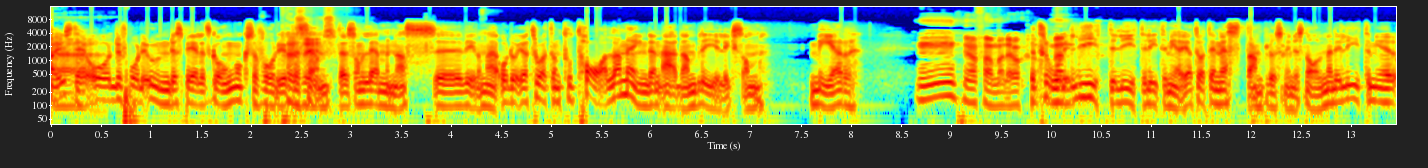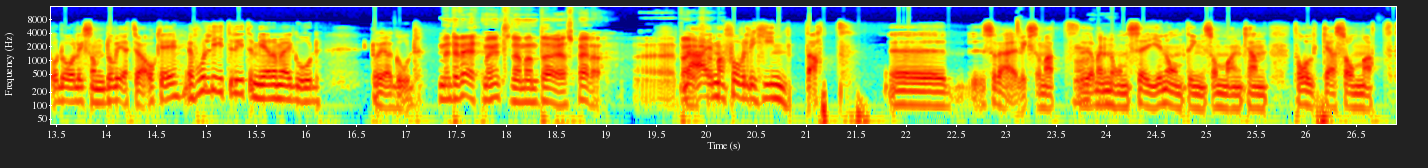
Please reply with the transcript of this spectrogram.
Ja just det, och du får det under spelets gång också får du ju Precis. presenter som lämnas eh, vid de här. Och då, jag tror att den totala mängden Adam blir liksom mer. Mm, jag har för mig det också. Jag tror Men- det är lite, lite, lite mer. Jag tror att det är nästan plus minus noll. Men det är lite mer och då, liksom, då vet jag, okej, jag får lite, lite mer om jag är god. Då är jag god. Men det vet man ju inte när man börjar spela. eh, Bioshock. Nej, man får väl det hintat. Eh, sådär liksom att ja, men någon säger någonting som man kan tolka som att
